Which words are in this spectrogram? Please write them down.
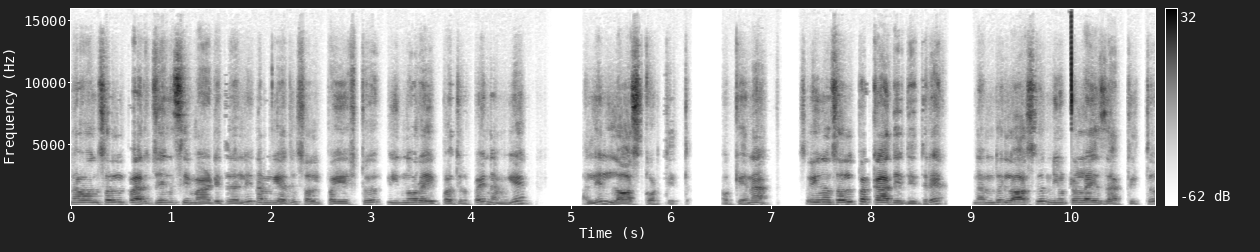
ನಾವು ಒಂದು ಸ್ವಲ್ಪ ಅರ್ಜೆನ್ಸಿ ಮಾಡಿದ್ರಲ್ಲಿ ನಮಗೆ ಅದು ಸ್ವಲ್ಪ ಎಷ್ಟು, ಇನ್ನೂರ ಇಪ್ಪತ್ತು ರೂಪಾಯಿ ನಮ್ಗೆ ಅಲ್ಲಿ ಲಾಸ್ ಕೊಡ್ತಿತ್ತು. ಓಕೆನಾ ಸೊ ಇನ್ನೊಂದು ಸ್ವಲ್ಪ ಕಾದಿದ್ದಿದ್ರೆ ನಮ್ದು ಲಾಸ್ ನ್ಯೂಟ್ರಲೈಸ್ ಆಗ್ತಿತ್ತು.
